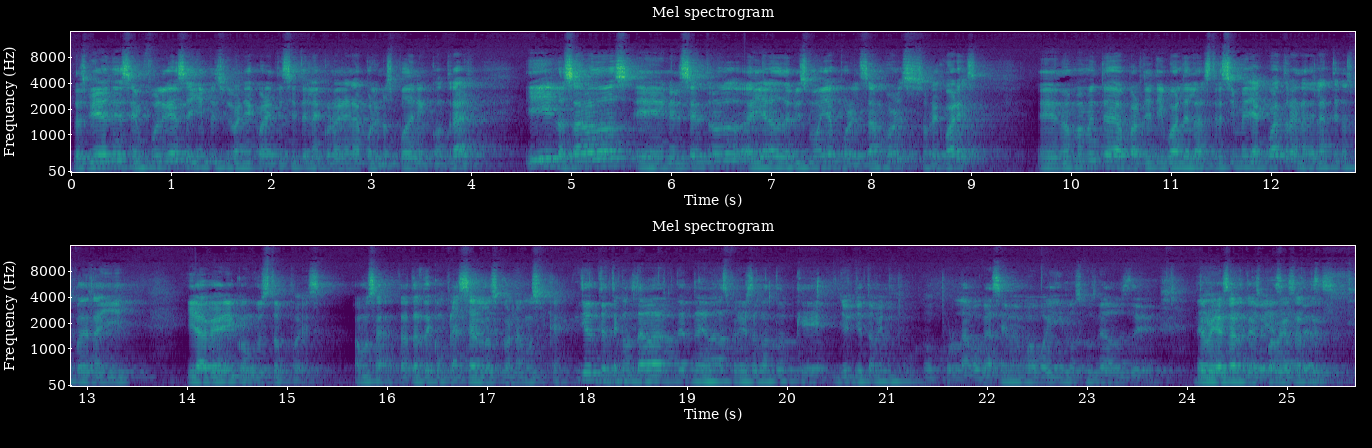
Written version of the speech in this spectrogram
Los viernes en Fulgas, ahí en Pensilvania 47, en la colonia Nápoles, nos pueden encontrar. Y los sábados en el centro, ahí al lado de Luis Moya, por el Sambors, sobre Juárez. Eh, normalmente a partir de igual de las 3 y media, 4 en adelante nos pueden ahí ir a ver y con gusto pues vamos a tratar de complacerlos con la música. Yo, yo te contaba de, de nada más hablando que yo, yo también por, la abogacía me muevo ahí en los juzgados de, de, Bellas Artes, por Bellas Artes.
